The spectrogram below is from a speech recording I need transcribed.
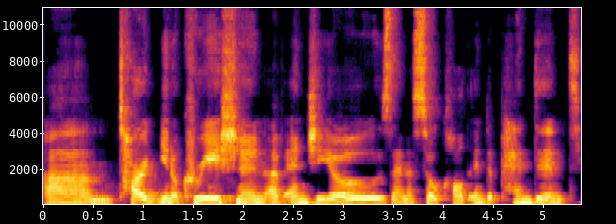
um, target, you know, creation of NGOs and a so-called independent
